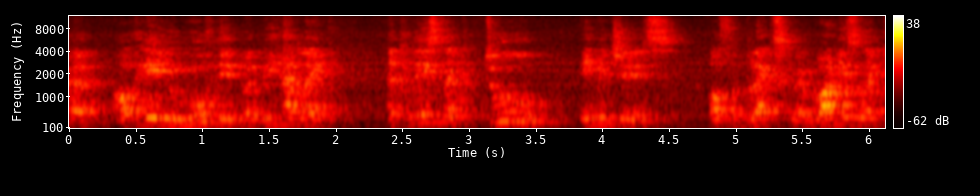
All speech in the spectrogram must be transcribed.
uh, oh, here you moved it, but we had like at least like two images of a black square. One is like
